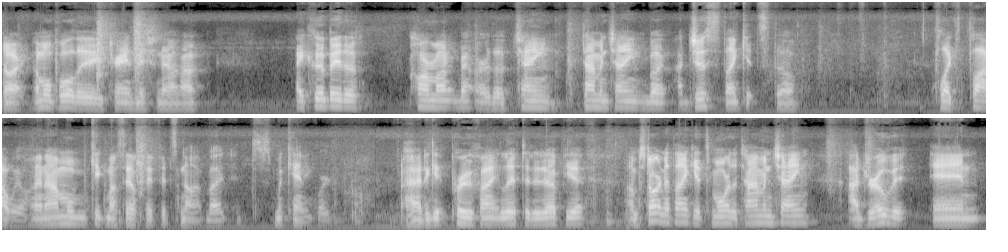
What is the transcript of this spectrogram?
All right, I'm gonna pull the transmission out. I, it could be the harmonic or the chain timing chain, but I just think it's the flex flywheel. And I'm gonna kick myself if it's not, but it's mechanic work. I had to get proof, I ain't lifted it up yet. I'm starting to think it's more the timing chain. I drove it and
